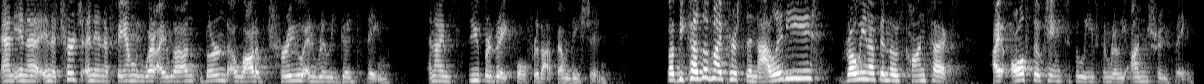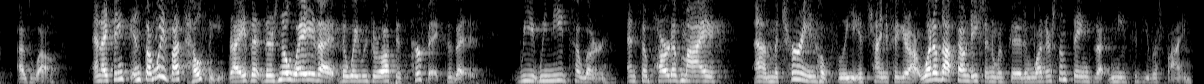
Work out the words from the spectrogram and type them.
and in a, in a church and in a family where I learn, learned a lot of true and really good things. And I'm super grateful for that foundation. But because of my personality, growing up in those contexts, I also came to believe some really untrue things as well. And I think in some ways that's healthy, right? That there's no way that the way we grow up is perfect, that we, we need to learn. And so part of my um, maturing, hopefully, is trying to figure out what of that foundation was good and what are some things that need to be refined.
